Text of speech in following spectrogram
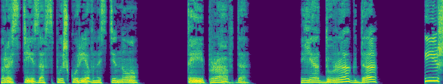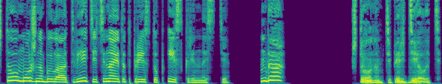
Прости за вспышку ревности, но ты и правда. Я дурак, да? И что можно было ответить на этот приступ искренности? Да. Что нам теперь делать?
